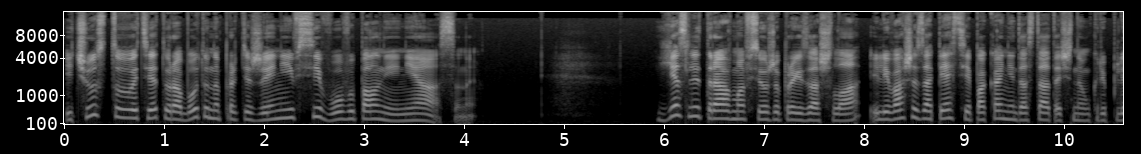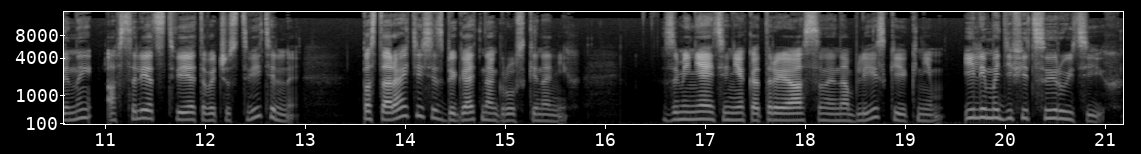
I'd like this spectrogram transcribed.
и чувствовать эту работу на протяжении всего выполнения асаны. Если травма все же произошла, или ваши запястья пока недостаточно укреплены, а вследствие этого чувствительны, постарайтесь избегать нагрузки на них. Заменяйте некоторые асаны на близкие к ним или модифицируйте их.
